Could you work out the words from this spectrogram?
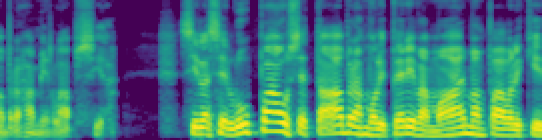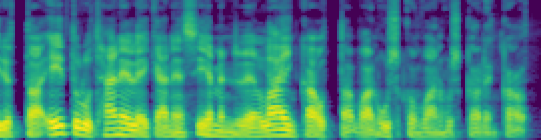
Abrahamin lapsia. Sillä se lupaus, että Abraham oli perivä maailman, Paavali kirjoittaa, ei tullut hänelle eikä hänen siemenelle lain kautta, vaan uskon vanhuskauden kautta.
